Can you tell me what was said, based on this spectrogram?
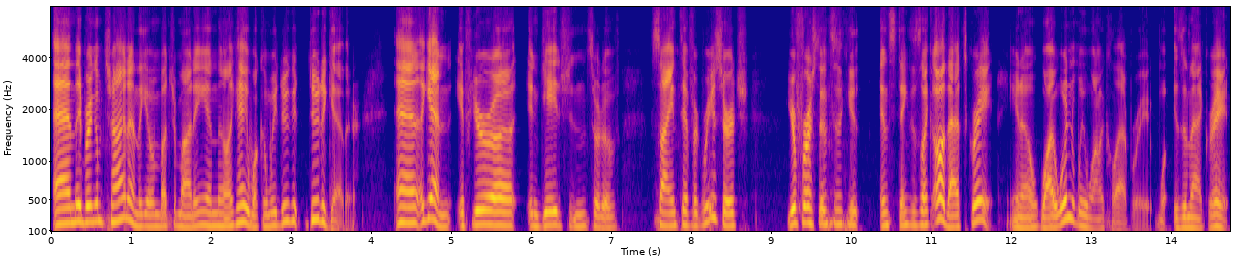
And they bring them to China and they give them a bunch of money and they're like, hey, what can we do, do together? And again, if you're uh, engaged in sort of scientific research, your first instinct instinct is like, oh, that's great. You know, why wouldn't we want to collaborate? Isn't that great?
